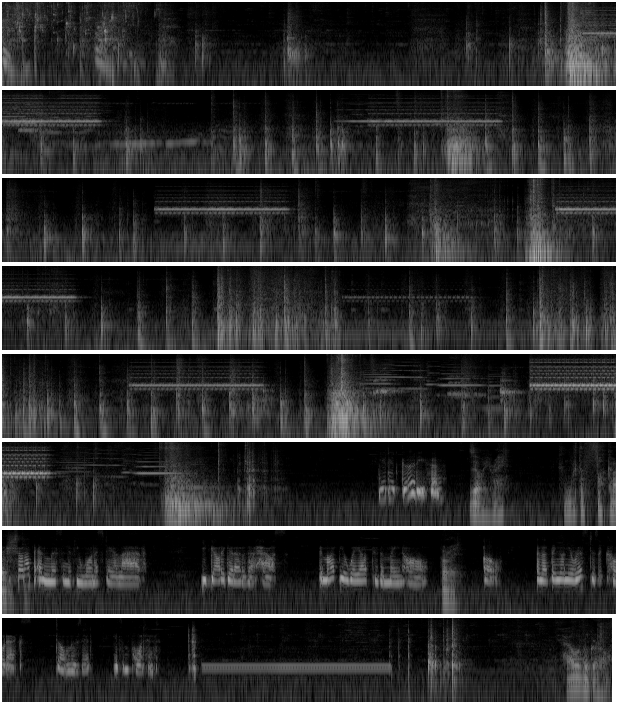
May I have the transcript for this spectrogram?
うん。Shut up and listen if you want to stay alive. You gotta get out of that house. There might be a way out through the main hall. All right. Oh, and that thing on your wrist is a codex. Don't lose it. It's important. Hell of a girl.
